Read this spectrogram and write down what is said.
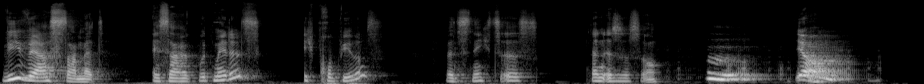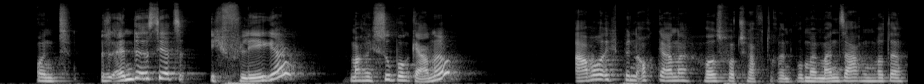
Wie wär's damit? Ich sage, gut, Mädels, ich probiere es. Wenn es nichts ist, dann ist es so. Mhm. Ja. Und das Ende ist jetzt, ich pflege, mache ich super gerne. Aber ich bin auch gerne Hauswirtschafterin, wo mein Mann sagen würde,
